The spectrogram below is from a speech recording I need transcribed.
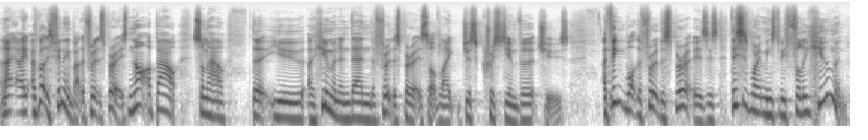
and I, have got this feeling about the fruit of the Spirit. It's not about somehow that you are human and then the fruit of the Spirit is sort of like just Christian virtues. I think what the fruit of the Spirit is, is this is what it means to be fully human.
